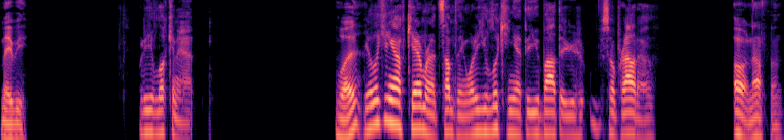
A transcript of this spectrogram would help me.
Maybe. What are you looking at? What? You're looking off camera at something. What are you looking at that you bought that you're so proud of? Oh, nothing.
